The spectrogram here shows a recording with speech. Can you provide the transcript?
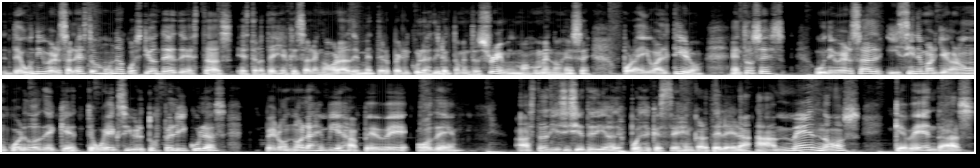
de Universal, esto es una cuestión de, de, estas estrategias que salen ahora de meter películas directamente a streaming, más o menos ese, por ahí va el tiro. Entonces, Universal y Cinemark llegaron a un acuerdo de que te voy a exhibir tus películas, pero no las envíes a PVOD hasta 17 días después de que estés en cartelera, a menos que vendas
